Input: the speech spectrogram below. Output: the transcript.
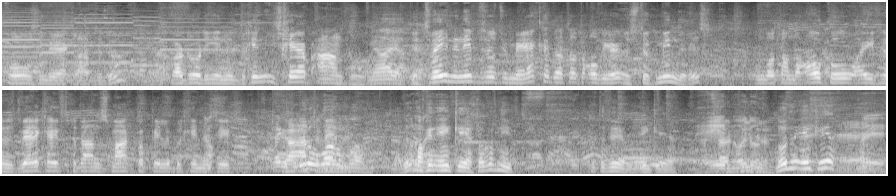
Alcohol zijn werk laten doen. Waardoor die in het begin iets scherp aanvoelt. Ja, ja, de tweede nip zult u merken dat dat alweer een stuk minder is. Omdat dan de alcohol even het werk heeft gedaan, de smaakpapillen beginnen zich Kijk, daar te wennen. Nou, dit mag in één keer toch of niet? Niet te veel, in één keer. Nee, nooit doen. Nooit in één keer? Nee. nee.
